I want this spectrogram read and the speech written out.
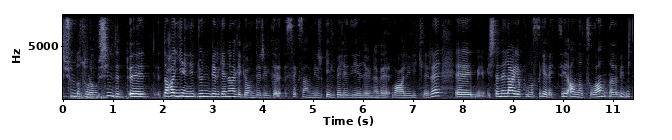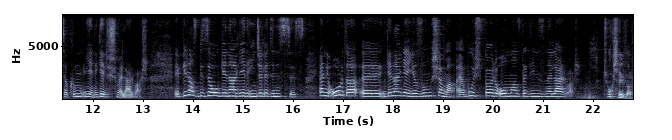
Peki şunu da soralım. Şimdi e, daha yeni dün bir genelge gönderildi 81 il belediyelerine ve valiliklere. E, işte neler yapılması gerektiği anlatılan e, bir, bir takım yeni gelişmeler var. E, biraz bize o genelgeyi de incelediniz siz. Yani orada e, genelgeye yazılmış ama yani bu iş böyle olmaz dediğiniz neler var? Çok şey var.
